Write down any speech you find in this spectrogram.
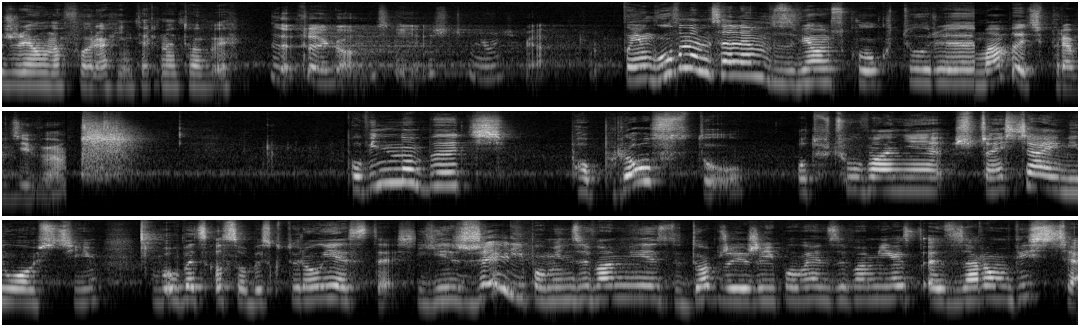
żyją na forach internetowych. Dlaczego on się jeszcze nie oświadczył? Twoim głównym celem w związku, który ma być prawdziwy, powinno być po prostu odczuwanie szczęścia i miłości wobec osoby, z którą jesteś. Jeżeli pomiędzy wami jest dobrze, jeżeli pomiędzy wami jest zarąbiście,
